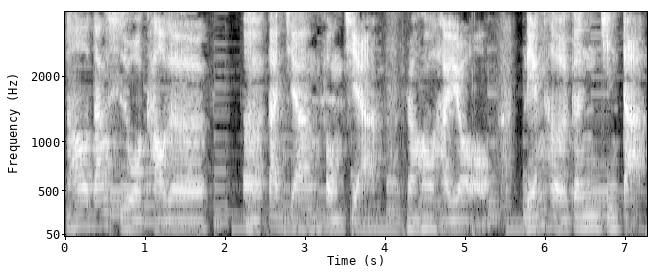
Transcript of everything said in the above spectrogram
然后当时我考了呃淡江、逢甲，然后还有联合跟金大。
